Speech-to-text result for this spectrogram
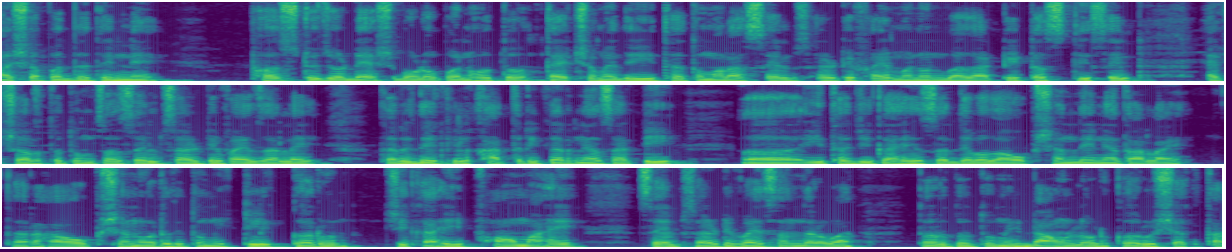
अशा पद्धतीने फर्स्ट जो डॅशबोर्ड ओपन होतो त्याच्यामध्ये इथं तुम्हाला सेल्फ सर्टिफाय म्हणून बघा टेटस दिसेल. याचा अर्थ तुमचा सेल्फ सर्टिफाय झाला आहे तरी देखील खात्री करण्यासाठी इथं जी काही सध्या बघा ऑप्शन देण्यात आला आहे तर हा ऑप्शनवरती तुम्ही क्लिक करून जी काही फॉर्म आहे सेल्फ सर्टिफाय संदर्भात तर तो तुम्ही डाउनलोड करू शकता.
